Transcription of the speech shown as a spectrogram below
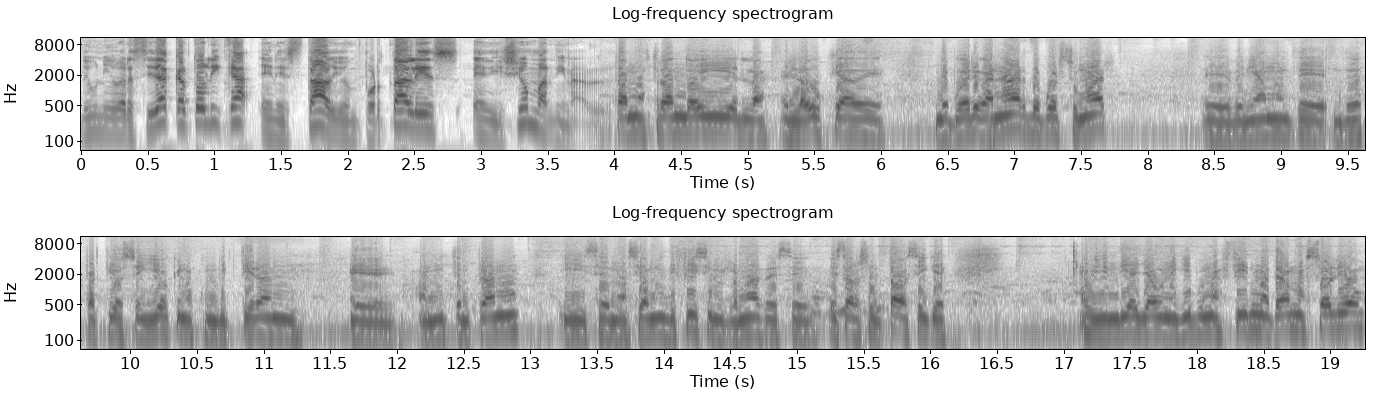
de Universidad Católica en Estadio en Portales, edición matinal. Está mostrando ahí en la, en la búsqueda de, poder ganar, de poder sumar. Eh, veníamos de, dos partidos seguidos que nos convirtieran eh, a muy temprano y se nos hacía muy difícil remar ese, resultado. Así que hoy en día ya un equipo más firme, más sólido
